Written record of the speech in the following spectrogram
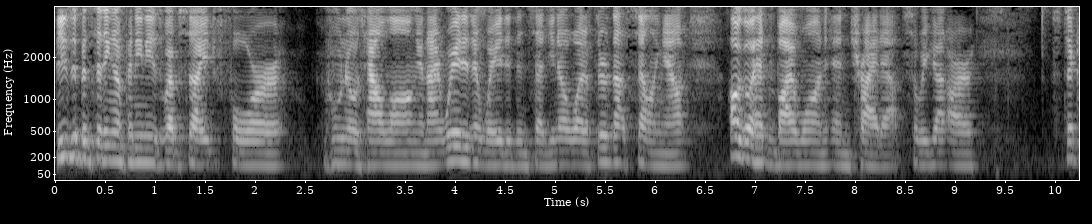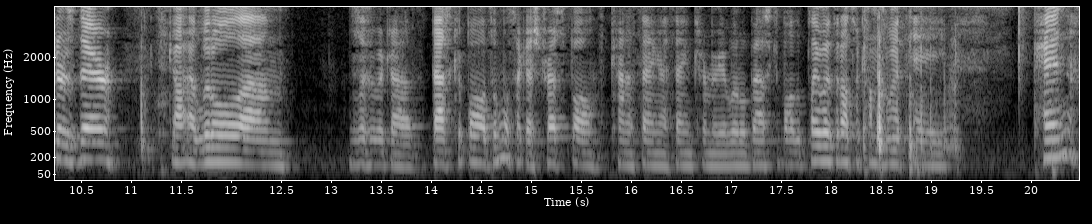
These have been sitting on Panini's website for who knows how long. And I waited and waited and said, you know what, if they're not selling out, I'll go ahead and buy one and try it out. So we got our stickers there, got a little, um, this looks like a basketball. It's almost like a stress ball kind of thing, I think, or maybe a little basketball to play with. It also comes with a pen,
